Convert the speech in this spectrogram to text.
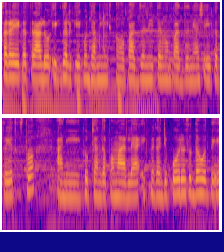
सगळे एकत्र आलो एक झालं की एक म्हणजे आम्ही पाच जणी तर मग पाच जणी असे एकत्र येत असतो. आणि खूप छान गप्पा मारल्या. एकमेकांची पोरंसुद्धा होते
